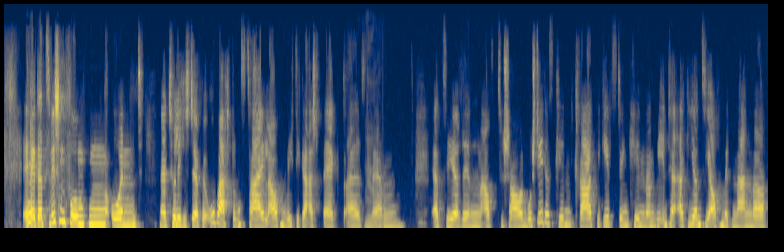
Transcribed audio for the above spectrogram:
äh, dazwischen funken. Und natürlich ist der Beobachtungsteil auch ein wichtiger Aspekt als ja. ähm, Erzieherin, auch zu schauen, wo steht das Kind gerade, wie geht es den Kindern, wie interagieren sie auch miteinander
